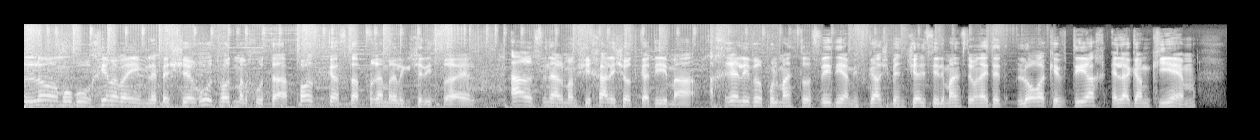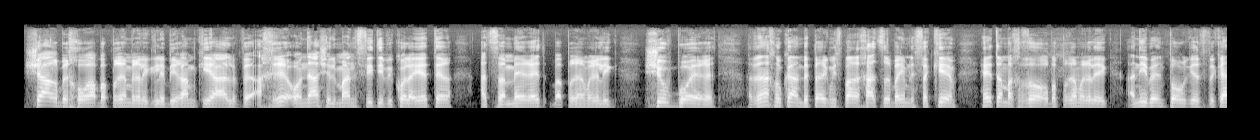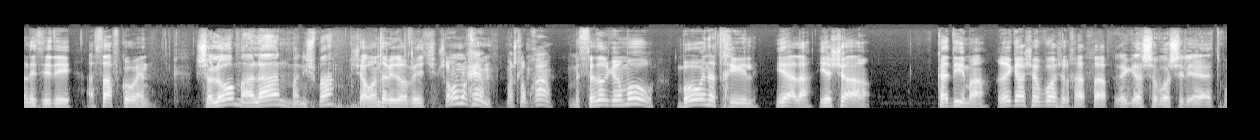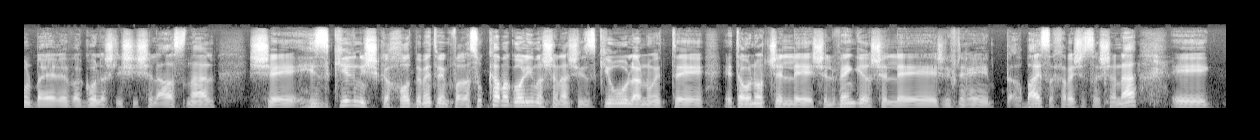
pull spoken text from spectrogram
שלום וברוכים הבאים לבשירות הוד מלכותה, פודקאסט הפרמייר ליג של ישראל. ארסנל ממשיכה לשעוט קדימה. אחרי ליברפול מנצ'סטר סיטי המפגש בין צ'לסי למנצ'סטר יונייטד לא רק הבטיח, אלא גם קיים. שער בכורה בפרמייר ליג לבירם כיאל, ואחרי עונה של מן סיטי וכל היתר, הצמרת בפרמייר ליג שוב בוערת. אז אנחנו כאן בפרק מספר 11 באים לסכם את המחזור בפרמייר ליג. אני בן פורגס, וכאן לצידי אסף כהן. שלום, אהלן, מה נשמע? שרון דוידוביץ'. שלום לכם, מה שלומך? בסדר גמור, בואו נתחיל, יאללה, ישר, קדימה, רגע השבוע שלך, אסף. רגע השבוע שלי היה אתמול בערב, הגול השלישי של ארסנל, שהזכיר נשכחות, באמת, והם כבר עשו כמה גולים השנה שהזכירו לנו את, אה, את העונות של, אה, של ונגר, של, אה, של לפני 14-15 שנה.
